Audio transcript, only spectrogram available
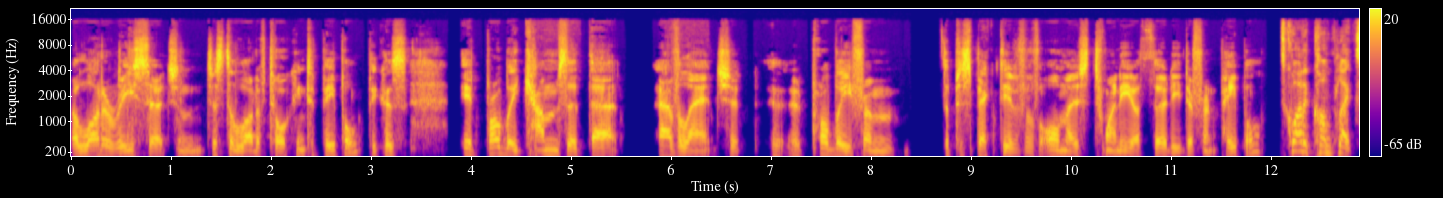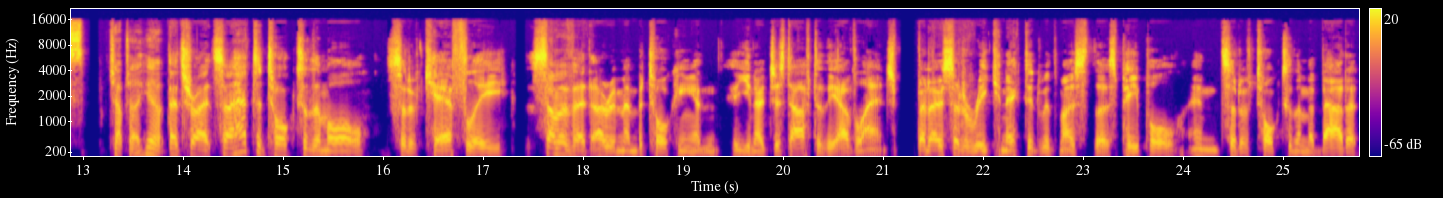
a lot of research and just a lot of talking to people because it probably comes at that avalanche, it, it probably from the perspective of almost 20 or 30 different people. It's quite a complex chapter, yeah. That's right. So I had to talk to them all sort of carefully. Some of it I remember talking and you know just after the avalanche, but I sort of reconnected with most of those people and sort of talked to them about it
